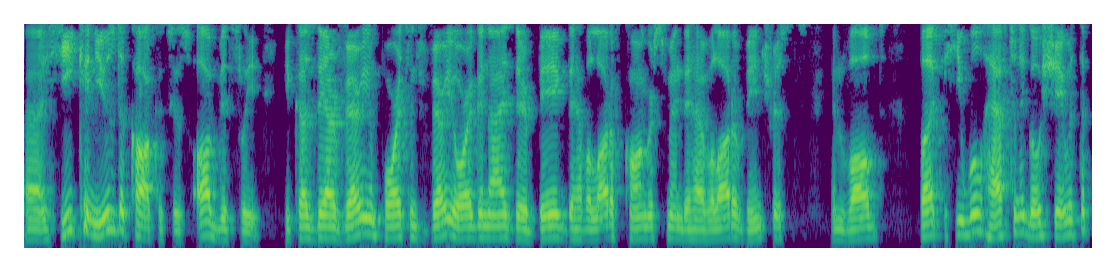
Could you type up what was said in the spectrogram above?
Uh, he can use the caucuses, obviously, because they are very important, very organized, they're big, they have a lot of congressmen, they have a lot of interests involved. But he will have to negotiate with the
